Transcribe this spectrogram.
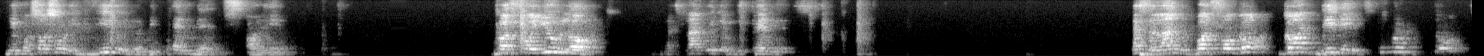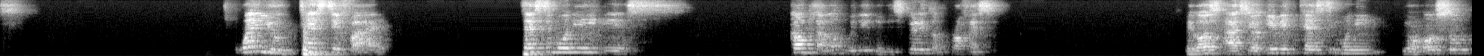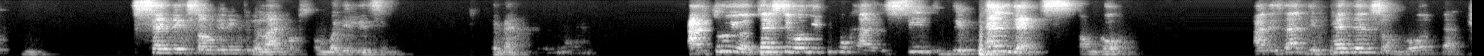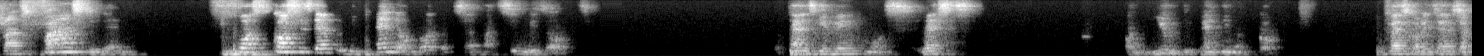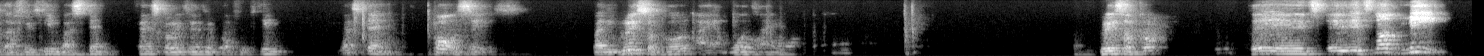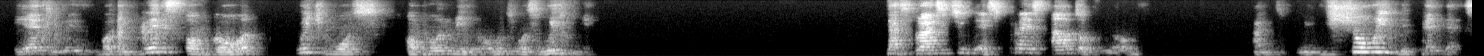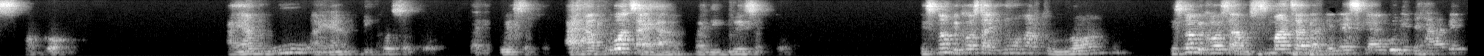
you must also reveal your dependence on Him. But for you, Lord, that's language of dependence. That's the language. But for God, God did it. You know, don't. When you testify, testimony is comes along with it with the spirit of prophecy. Because as you're giving testimony, you're also sending something into the life of somebody listening. Amen. And through your testimony, people can see the dependence on God. And it's that dependence on God that transfers to them, causes them to depend on God themselves and see results. Thanksgiving must rest on you depending on God. In 1 Corinthians chapter 15, verse 10. 1 Corinthians chapter 15, verse 10. Paul says, By the grace of God, I am what I am. Grace of God. It's, it's not me yet, but the grace of God which was upon me or which was with me. That's gratitude expressed out of love and showing dependence on God. I am who I am because of God, by the grace of God. I have what I have by the grace of God. It's not because I know how to run. It's not because I'm smarter than the next guy who didn't have it.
